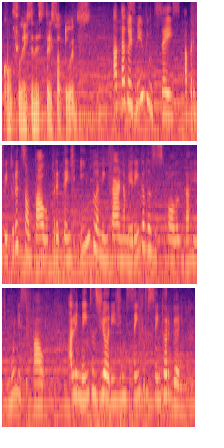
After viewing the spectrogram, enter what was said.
confluência desses três fatores. Até 2026, a Prefeitura de São Paulo pretende implementar na merenda das escolas da rede municipal alimentos de origem 100% orgânica.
